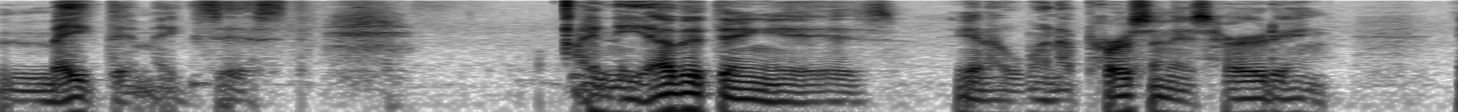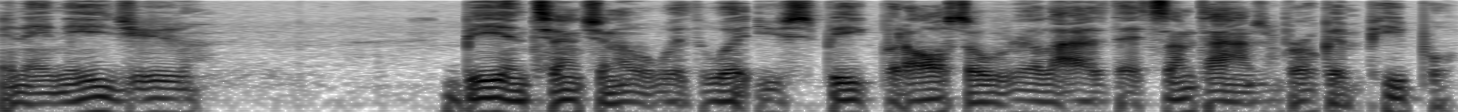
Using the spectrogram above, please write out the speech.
make them exist. And the other thing is, you know, when a person is hurting and they need you, be intentional with what you speak, but also realize that sometimes broken people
